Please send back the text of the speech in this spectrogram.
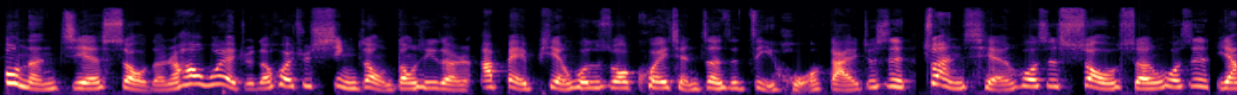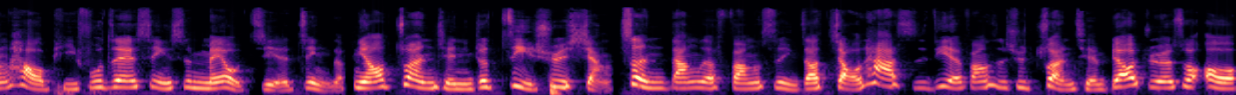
不能接受的。然后我也觉得会去信这种东西的人啊，被骗或者说亏钱，真的是自己活该。就是赚钱或是瘦身或是养好皮肤这些事情是没有捷径的。你要赚钱，你就自己去想正当的方式，你知道脚踏实地的方式去赚钱，不要觉得说哦。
